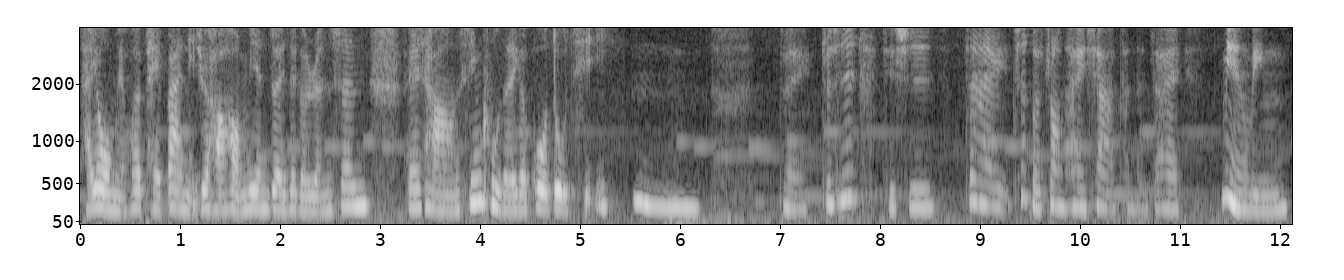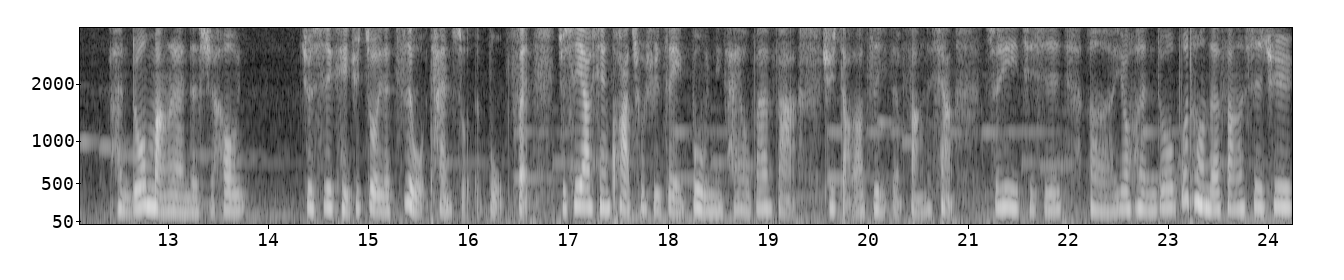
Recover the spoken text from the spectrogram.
还有我们也会陪伴你去好好面对这个人生非常辛苦的一个过渡期。嗯，对，就是其实在这个状态下，可能在面临很多茫然的时候。就是可以去做一个自我探索的部分，就是要先跨出去这一步，你才有办法去找到自己的方向。所以其实呃有很多不同的方式去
